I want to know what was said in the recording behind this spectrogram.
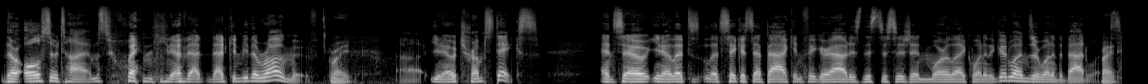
there are also times when you know that that can be the wrong move. Right. Uh, you know, Trump stakes. And so, you know, let's let's take a step back and figure out is this decision more like one of the good ones or one of the bad ones? Right.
